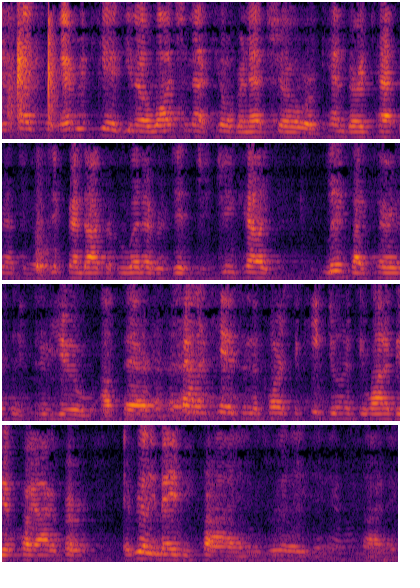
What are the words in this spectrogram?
It's like for every kid, you know, watching that Carol Burnett show or Ken Berry tap dancing or Dick Van Dyke or whoever did, Gene Kelly, live vicariously through you up there, telling kids in the course to keep doing it if you want to be a choreographer. It really made me cry, and it was really exciting.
